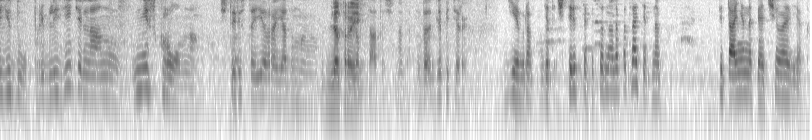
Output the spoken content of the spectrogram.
еду приблизительно, ну, нескромно. 400 евро, я думаю, Для троих. достаточно да, для пятерых. евро, где-то 400-500 надо потратить на питание на 5 человек.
